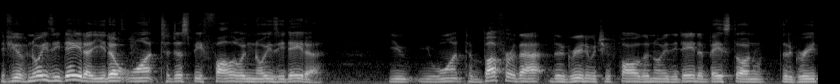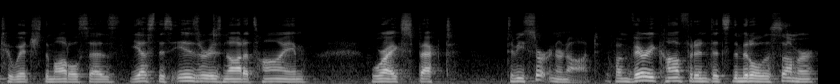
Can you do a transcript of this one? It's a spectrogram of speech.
If you have noisy data, you don't want to just be following noisy data. You, you want to buffer that, the degree to which you follow the noisy data based on the degree to which the model says, yes, this is or is not a time where I expect to be certain or not. If I'm very confident it's the middle of the summer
